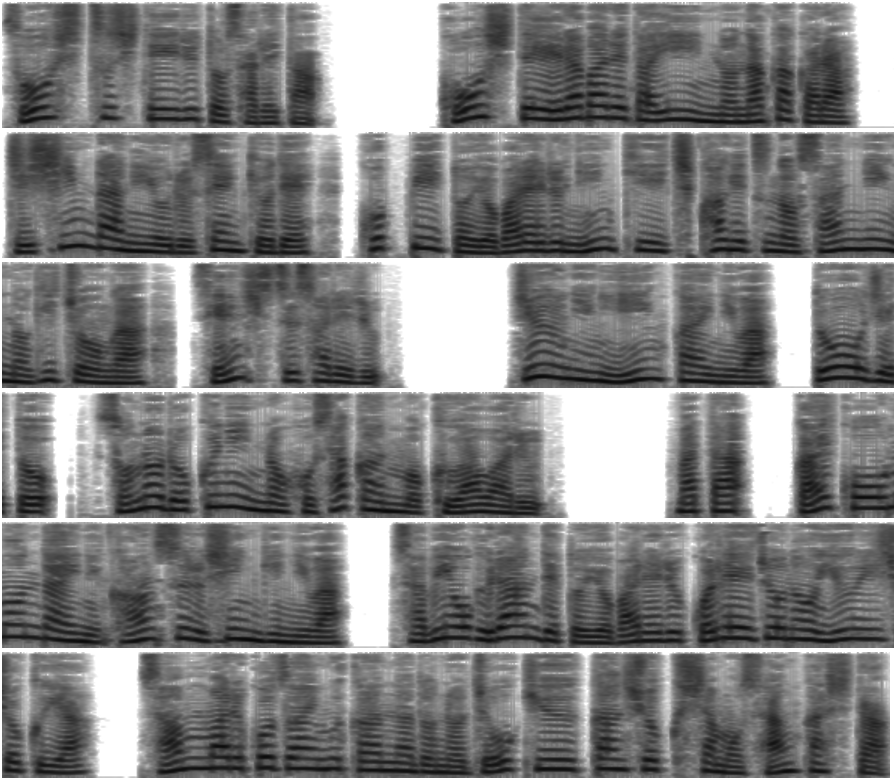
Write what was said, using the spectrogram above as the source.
創出しているとされた。こうして選ばれた委員の中から、自身らによる選挙で、コッピーと呼ばれる任期1ヶ月の3人の議長が選出される。10人委員会には、同ジェとその6人の補佐官も加わる。また、外交問題に関する審議には、サビオグランデと呼ばれるコレージョの有意職や、サンマルコ財務官などの上級官職者も参加した。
